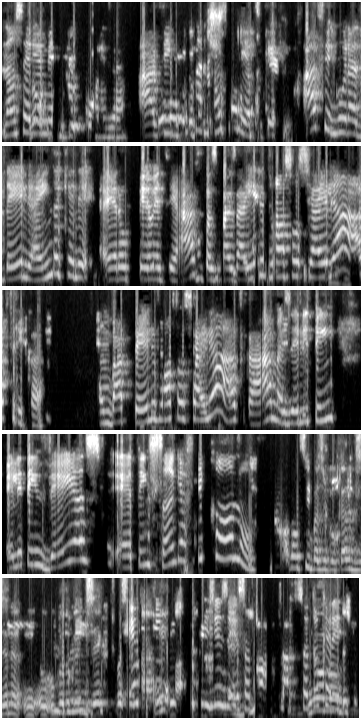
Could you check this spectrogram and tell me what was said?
Não seria a mesma coisa. A figura não seria, porque a figura dele, ainda que ele é europeu, entre aspas, mas aí eles vão associar ele à África. Um Mbappé, eles vão associar ele à África. Ah, mas ele tem, ele tem veias, é, tem sangue africano. Não, sim, mas o que eu quero dizer, né, o que eu quero dizer é que, tipo assim, eu, a, eu, quis dizer, só, só, só tô não, querendo não, dizer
